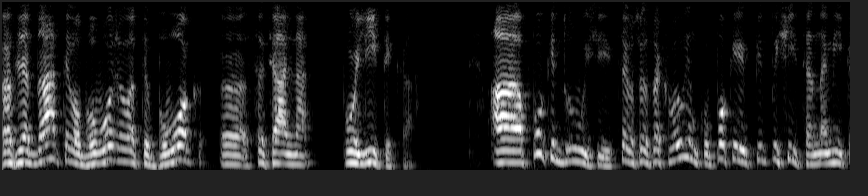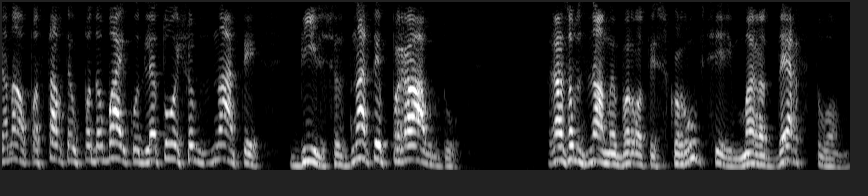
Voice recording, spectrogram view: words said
розглядати, обговорювати блок е, соціальна політика. А поки, друзі, це вже за хвилинку, поки підпишіться на мій канал, поставте вподобайку для того, щоб знати більше, знати правду. Разом з нами боротись з корупцією, мародерством,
